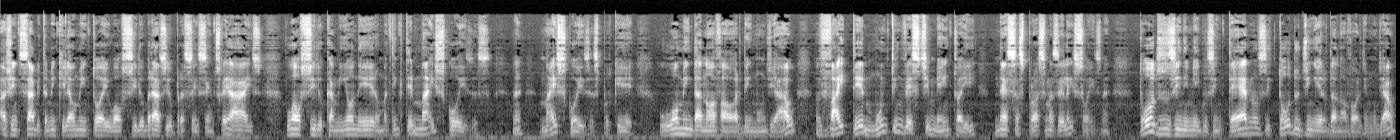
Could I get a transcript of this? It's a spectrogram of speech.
A, gente sabe também que ele aumentou aí o Auxílio Brasil para 600 reais, o auxílio caminhoneiro, mas tem que ter mais coisas né, mais coisas, porque o homem da nova ordem mundial vai ter muito investimento aí nessas próximas eleições. Né? Todos os inimigos internos e todo o dinheiro da nova ordem mundial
